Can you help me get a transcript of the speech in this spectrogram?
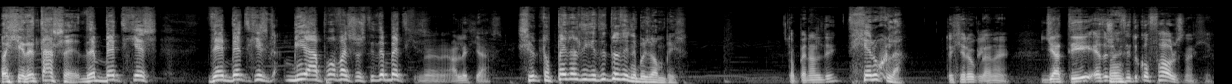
Όχι, ρε, τάσε. Δεν πέτυχες. Δεν πέτυχες μία απόφαση σωστή, δεν πέτυχες. Ναι, ναι, αλήθεια. Σε το πέναλτι γιατί το δίνει, μπορείς να μου πεις; Το πέναλτι; Τη χερούκλα. Το χερούκλα, ναι. Γιατί έδωσε Ναι. επιθετικό φάουλ στην αρχή.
